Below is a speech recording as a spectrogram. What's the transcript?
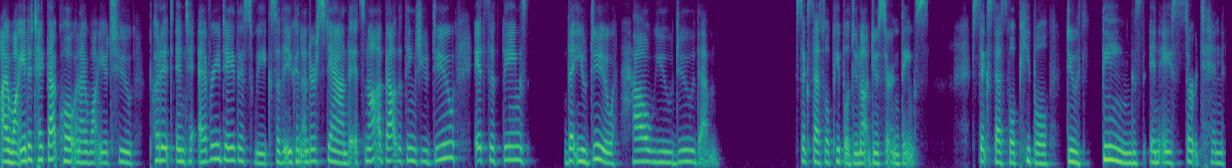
I want you to take that quote and I want you to put it into every day this week so that you can understand that it's not about the things you do, it's the things that you do, how you do them. Successful people do not do certain things. Successful people do things in a certain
